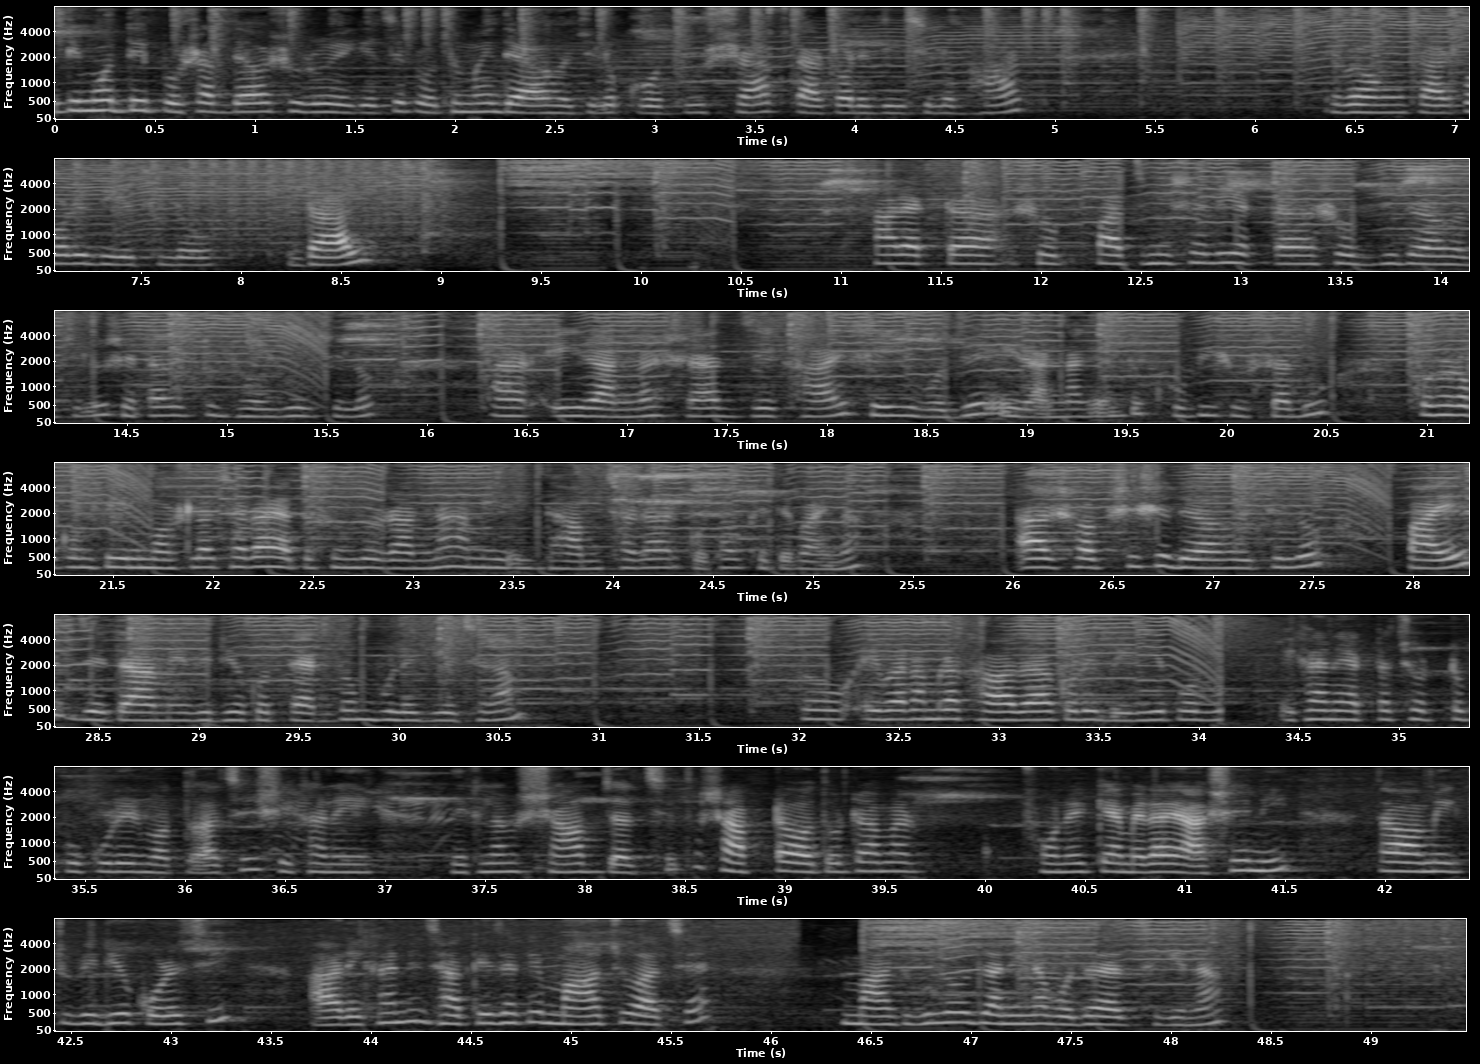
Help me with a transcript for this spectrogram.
ইতিমধ্যেই প্রসাদ দেওয়া শুরু হয়ে গেছে। প্রথমেই দেওয়া হয়েছিল কচুর শাক, তারপরে দিয়েছিল ভাত এবং তারপরে দিয়েছিল ডাল আর একটা পাঁচমিশালি একটা সবজি দেওয়া হয়েছিল, সেটাও একটু ঝোল ঝোল ছিল। আর এই রান্নার স্বাদ যে খায় সেই বোঝে। এই রান্না কিন্তু খুবই সুস্বাদু। কোনো রকম তেল মশলা ছাড়া এত সুন্দর রান্না আমি এই ধাম ছাড়া আর কোথাও খেতে পাই না। আর সবশেষে দেওয়া হয়েছিল পায়েস, যেটা আমি ভিডিও করতে একদম ভুলে গিয়েছিলাম। তো এবার আমরা খাওয়া দাওয়া করে বেরিয়ে পড়ব। এখানে একটা ছোট্ট পুকুরের মতো আছে, সেখানে দেখলাম সাপ যাচ্ছে। তো সাপটা অতটা আমার ফোনের ক্যামেরায় আসেনি, তাও আমি একটু ভিডিও করেছি। আর এখানে ঝাঁকে ঝাঁকে মাছও আছে। মাছগুলো জানি না বোঝা যাচ্ছে কি না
